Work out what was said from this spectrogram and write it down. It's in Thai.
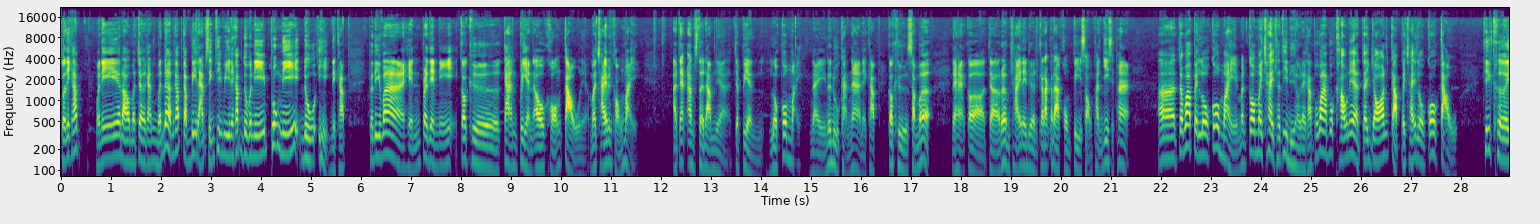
สวัสดีครับ วันนี้เรามาเจอกันเหมือนเดิมครับกับบีแหลมสิงห์ทีวีนะครับดูวันนี้พรุ่งนี้ดูอีกนะครับพอดีว่าเห็นประเด็นนี้ก็คือการเปลี่ยนเอาของเก่าเนี่ยมาใช้เป็นของใหม่อาแจ็คอัมสเตอร์ดัมเนี่ยจะเปลี่ยนโลโก้ใหม่ในฤดูกาลหน้านะครับก็คือซัมเมอร์นะฮะก็จะเริ่มใช้ในเดือนกรกฎาคมปี 2025อ่าจะว่าเป็นโลโก้ใหม่มันก็ไม่ใช่ทัทีเดียวนะครับ เพราะว่าพวกเขาเนี่ยจะย้อนกลับไปใช้โลโก้เก่าที่เคย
